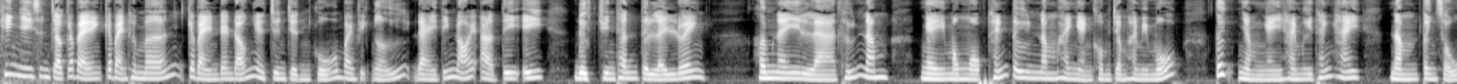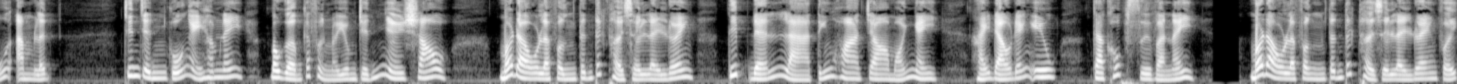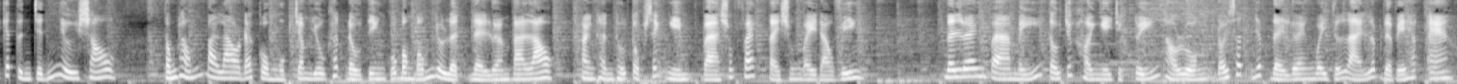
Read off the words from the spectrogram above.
Khi Nhi xin chào các bạn, các bạn thân mến, các bạn đang đón nghe chương trình của Ban Việt ngữ Đài Tiếng Nói RTI được truyền thanh từ Lài Loan. Hôm nay là thứ năm, ngày mồng 1 tháng 4 năm 2021, tức nhằm ngày 20 tháng 2 năm Tân Sửu âm lịch. Chương trình của ngày hôm nay bao gồm các phần nội dung chính như sau. Mở đầu là phần tin tức thời sự Lài Loan, tiếp đến là tiếng hoa cho mỗi ngày, hải đảo đáng yêu, ca khúc xưa và nay. Mở đầu là phần tin tức thời sự Lài Loan với các tin chính như sau. Tổng thống Ba Lao đã cùng 100 du khách đầu tiên của bong bóng du lịch Đài Loan Ba Lao hoàn thành thủ tục xét nghiệm và xuất phát tại sân bay Đào Viên. Đài Loan và Mỹ tổ chức hội nghị trực tuyến thảo luận đối sách giúp Đài Loan quay trở lại lớp DVHA.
